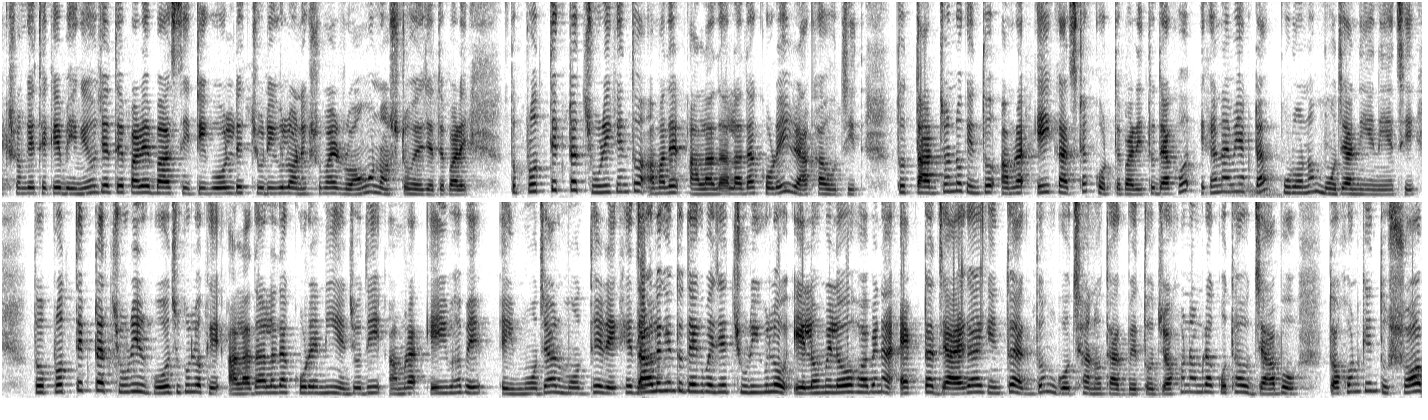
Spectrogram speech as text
একসঙ্গে থেকে ভেঙেও যেতে পারে বা সিটি গোল্ডের চুড়িগুলো অনেক সময় রঙও নষ্ট হয়ে যেতে পারে। তো প্রত্যেকটা চুড়ি কিন্তু আমাদের আলাদা আলাদা করেই রাখা উচিত। তো তার জন্য কিন্তু আমরা এই কাজটা করতে পারি। তো দেখো, এখানে আমি একটা পুরনো মোজা নিয়ে নিয়েছি। তো প্রত্যেকটা চুড়ির গোজগুলোকে আলাদা আলাদা করে নিয়ে যদি আমরা এইভাবে এই মোজার মধ্যে রেখে দিই, তাহলে কিন্তু দেখবে যে চুড়িগুলো এলোমেলোও হবে না, একটা জায়গায় কিন্তু একদম গোছানো থাকবে। তো যখন আমরা কোথাও যাব, তখন কিন্তু সব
